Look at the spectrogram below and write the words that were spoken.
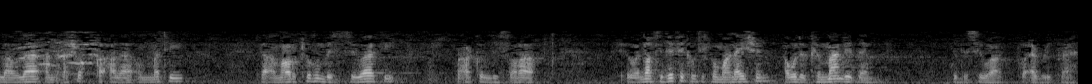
لولا أن أشق على أمتي لأمرتهم بالسواك مع كل صلاة. If it were not a difficulty for my nation, I would have commanded them with the siwak for every prayer.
